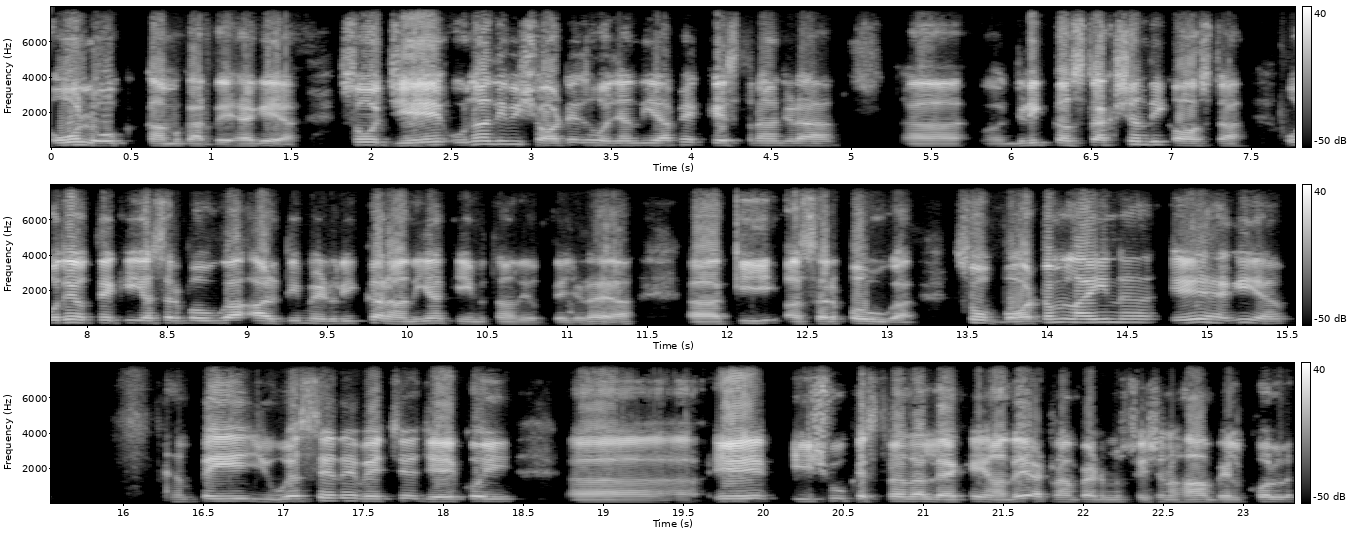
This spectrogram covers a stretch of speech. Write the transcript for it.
ਉਹ ਲੋਕ ਕੰਮ ਕਰਦੇ ਹੈਗੇ ਆ। ਸੋ ਜੇ ਉਹਨਾਂ ਦੀ ਵੀ ਸ਼ਾਰਟੇਜ ਹੋ ਜਾਂਦੀ ਆ ਫਿਰ ਕਿਸ ਤਰ੍ਹਾਂ ਜਿਹੜਾ ਅ, ਜਿਹੜੀ ਕੰਸਟਰਕਸ਼ਨ ਦੀ ਕਾਸਟ ਆ ਉਹਦੇ ਉੱਤੇ ਕੀ ਅਸਰ ਪਊਗਾ? ਅਲਟੀਮੇਟਲੀ ਘਰਾਂ ਦੀਆਂ ਕੀਮਤਾਂ ਦੇ ਉੱਤੇ ਜਿਹੜਾ ਆ ਕੀ ਅਸਰ ਪਊਗਾ? ਸੋ ਬਾਟਮ ਲਾਈਨ ਇਹ ਹੈਗੀ ਆ ਵੀ ਯੂਐਸਏ ਦੇ ਵਿੱਚ ਜੇ ਕੋਈ ਇਹ ਇਸ਼ੂ ਕਿਸ ਤਰ੍ਹਾਂ ਦਾ ਲੈ ਕੇ ਆਂਦੇ ਆ ਟਰੰਪ ਐਡਮਿਨਿਸਟ੍ਰੇਸ਼ਨ ਹਾਂ ਬਿਲਕੁਲ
